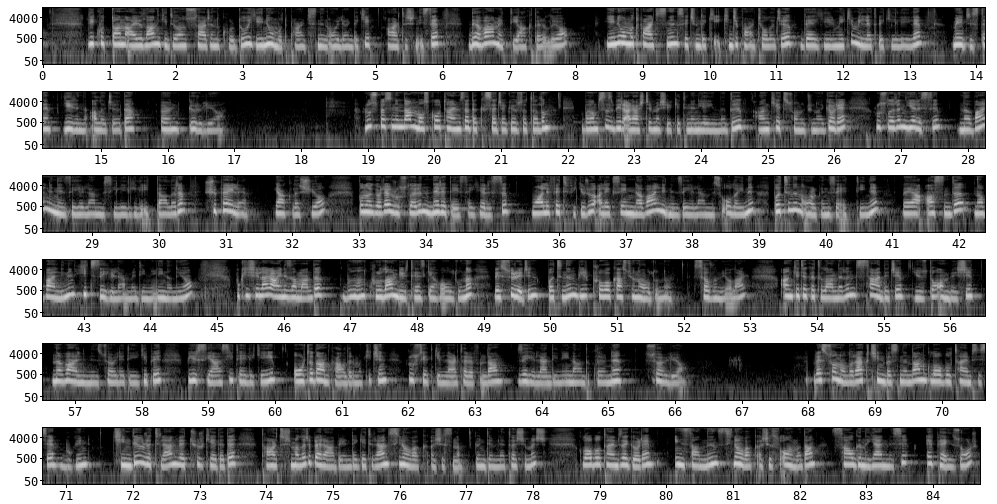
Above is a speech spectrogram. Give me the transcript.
Likud'dan ayrılan Gideon Sar'ın kurduğu Yeni Umut Partisi'nin oylarındaki artışın ise devam ettiği aktarılıyor. Yeni Umut Partisi'nin seçimdeki ikinci parti olacağı ve 22 milletvekiliyle mecliste yerini alacağı da ön görülüyor. Rus basınından Moscow Times'a da kısaca göz atalım. Bağımsız bir araştırma şirketinin yayınladığı anket sonucuna göre Rusların yarısı Navalny'nin zehirlenmesiyle ilgili iddiaları şüpheyle yaklaşıyor. Buna göre Rusların neredeyse yarısı muhalefet figürü Alexei Navalny'nin zehirlenmesi olayını Batı'nın organize ettiğini veya aslında Navalny'nin hiç zehirlenmediğine inanıyor. Bu kişiler aynı zamanda bunun kurulan bir tezgah olduğuna ve sürecin Batı'nın bir provokasyonu olduğunu savunuyorlar. Ankete katılanların sadece %15'i Navalny'nin söylediği gibi bir siyasi tehlikeyi ortadan kaldırmak için Rus yetkililer tarafından zehirlendiğine inandıklarını söylüyor. ve son olarak Çin basınından Global Times ise bugün Çin'de üretilen ve Türkiye'de de tartışmaları beraberinde getiren Sinovac aşısını gündemine taşımış. Global Times'e göre insanlığın Sinovac aşısı olmadan salgını yenmesi epey zor.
